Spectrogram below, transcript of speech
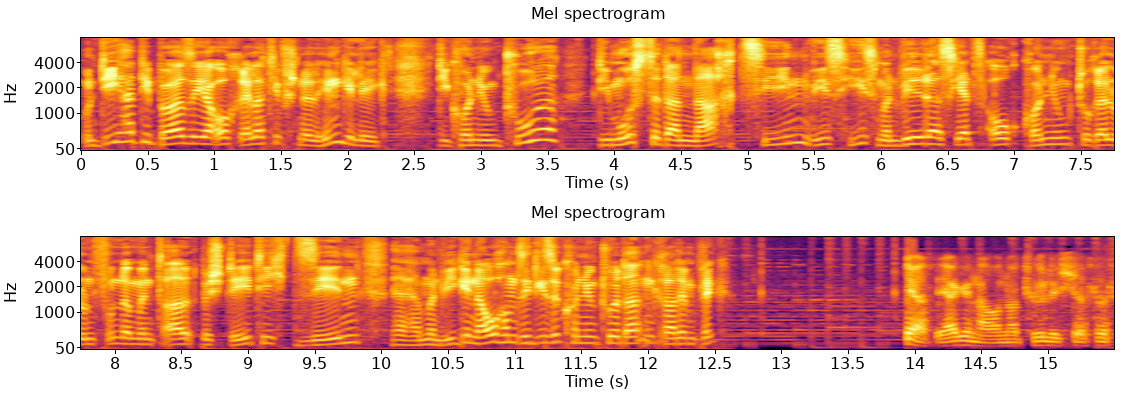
und die hat die Börse ja auch relativ schnell hingelegt. Die Konjunktur, die musste dann nachziehen, wie es hieß. Man will das jetzt auch konjunkturell und fundamental bestätigt sehen. Herr Herrmann, wie genau haben Sie diese Konjunkturdaten gerade im Blick? Ja, sehr genau. Natürlich ist es,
